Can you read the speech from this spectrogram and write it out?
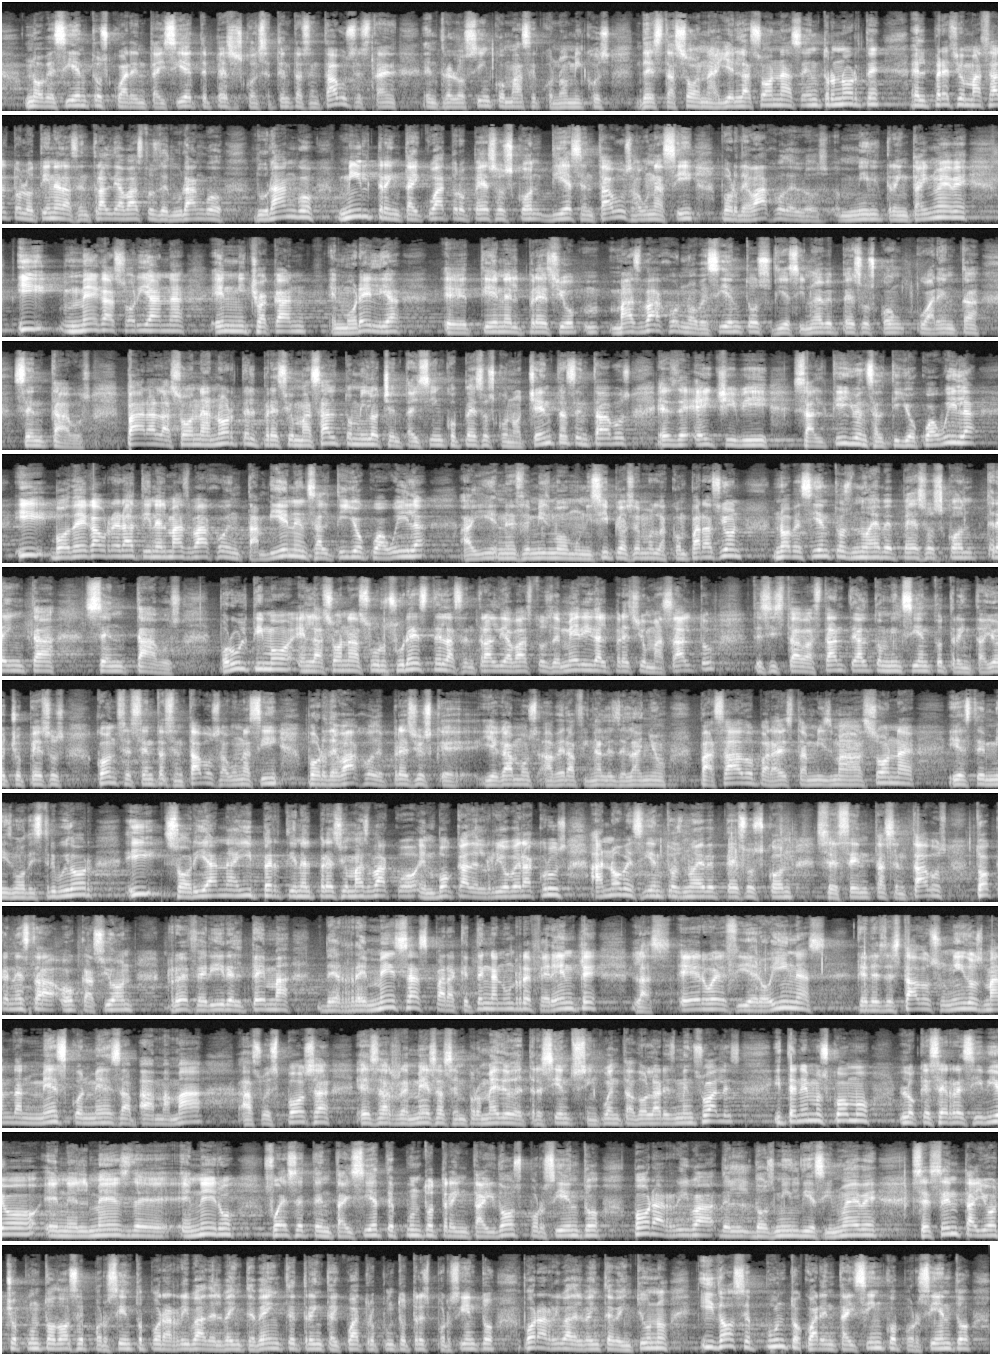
947 pesos con 70 centavos, está entre los cinco más económicos de esta zona. Y en la zona centro-norte, el precio más alto lo tiene la central de abastos de Durango, Durango, 1.034 pesos con 10 centavos, aún así por debajo de los 1.039. Y Mega Soriana en Michoacán, en Morelia, eh, tiene el precio más bajo, 919 pesos con 40 centavos. Para la zona norte, el precio más alto, 1085 pesos con 80 centavos, es de HEB Saltillo, en Saltillo, Coahuila. Y Bodega Horrera tiene el más bajo en, también en Saltillo, Coahuila. Ahí en ese mismo municipio hacemos la comparación, 909 pesos con 30 centavos. Por último, en la zona sur-sureste, la central de abastos de Mérida, el precio más alto, este sí está bastante alto, 1.138 pesos con 60 centavos, aún así por debajo de precios que llegamos a ver a finales del año pasado para esta misma zona y este mismo distribuidor. Y Soriana Hiper tiene el precio más bajo en Boca del Río Veracruz a 909 pesos con 60 centavos. Toca en esta ocasión referir el tema de remesas para que tengan un referente las héroes y heroínas que desde Estados Unidos mandan mes con mes a, mamá a su esposa esas remesas en promedio de 350 dólares mensuales. Y tenemos como lo que se recibió en el mes de enero fue 77.32% por arriba del 2019, 68.12% por arriba del 2020, 34.3% por arriba del 2021 y 12.45%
